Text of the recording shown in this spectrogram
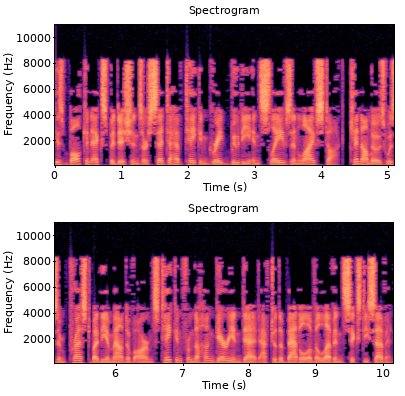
His Balkan expeditions are said to have taken great booty in slaves and livestock. Kinnamos was impressed by the amount of arms taken from the Hungarian dead after the Battle of 1167.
